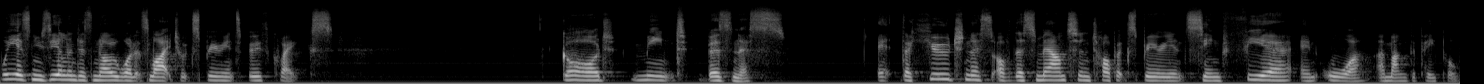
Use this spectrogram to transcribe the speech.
We as New Zealanders know what it's like to experience earthquakes. God meant business the hugeness of this mountaintop experience sent fear and awe among the people.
